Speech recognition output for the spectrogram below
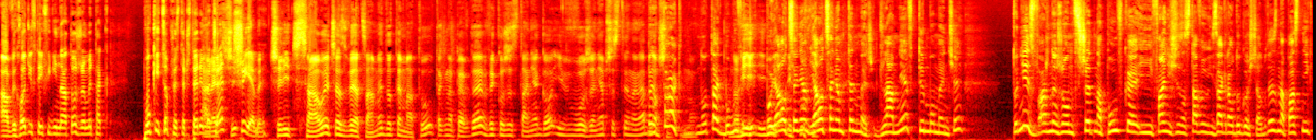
A wychodzi w tej chwili na to, że my tak póki co przez te cztery Ale mecze czy- szyjemy. Czyli cały czas wracamy do tematu tak naprawdę wykorzystania go i włożenia przez trenera No Brosza. tak, no. tak, bo, No mówię, i- i- bo ja, i- oceniam, ja oceniam ten mecz. Dla mnie w tym momencie to nie jest ważne, że on zszedł na połówkę i fajnie się zastawił i zagrał do gościa, bo to jest napastnik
